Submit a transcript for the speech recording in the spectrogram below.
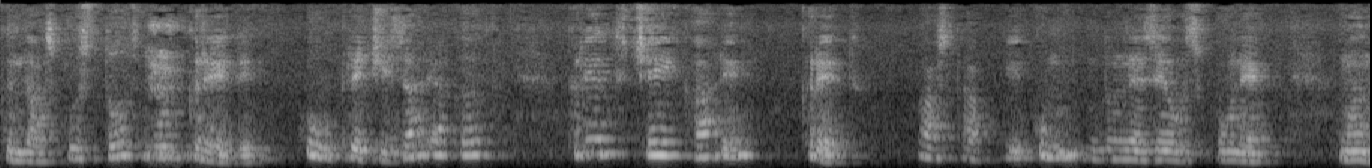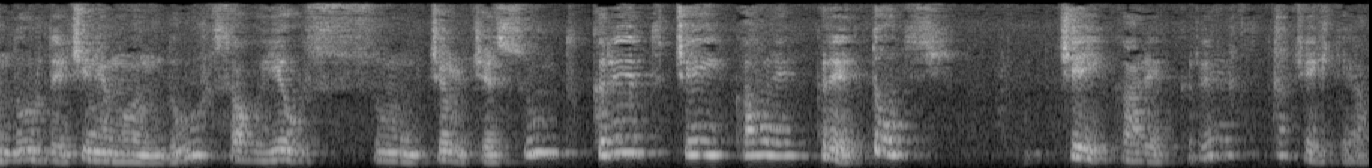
Când a spus toți vor crede, cu precizarea că cred cei care cred. Asta e cum Dumnezeu spune, mă îndur de cine mă îndur, sau eu sunt cel ce sunt, cred cei care cred. Toți cei care cred, aceștia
